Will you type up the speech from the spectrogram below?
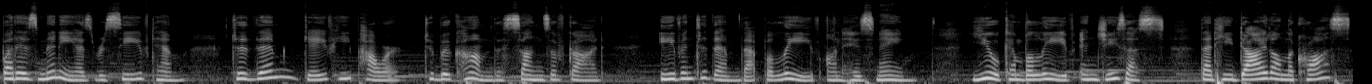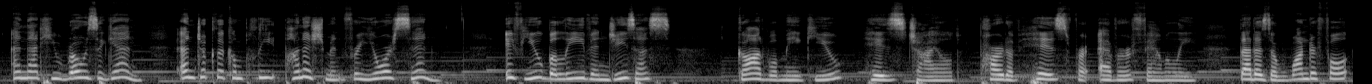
"But as many as received him, to them gave he power to become the sons of God." Even to them that believe on his name. You can believe in Jesus, that he died on the cross and that he rose again and took the complete punishment for your sin. If you believe in Jesus, God will make you his child, part of his forever family. That is a wonderful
